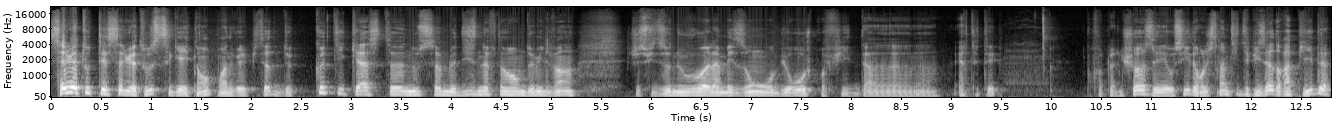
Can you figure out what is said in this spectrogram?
Salut à toutes et salut à tous, c'est Gaëtan pour un nouvel épisode de Coticast. Nous sommes le 19 novembre 2020. Je suis de nouveau à la maison, au bureau, je profite d'un RTT pour faire plein de choses et aussi d'enregistrer un petit épisode rapide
